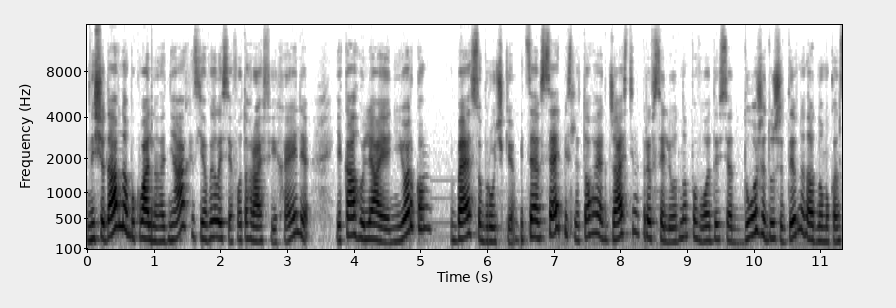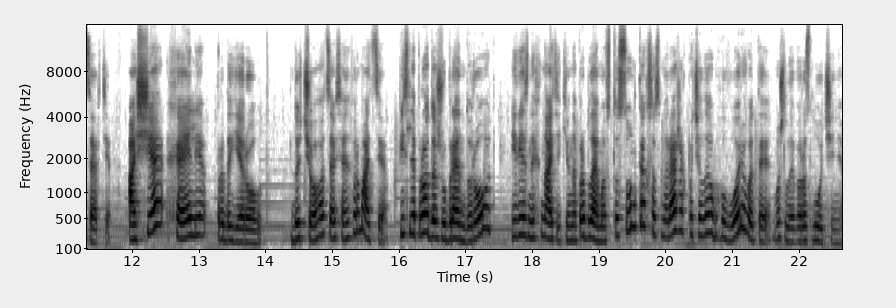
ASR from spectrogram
нещодавно, буквально на днях, з'явилися фотографії Хейлі, яка гуляє Нью-Йорком без обручки. І це все після того, як Джастін привселюдно поводився дуже дуже дивно на одному концерті. А ще Хейлі продає роуд. До чого ця вся інформація? Після продажу бренду Road і різних натяків на проблеми в стосунках в соцмережах почали обговорювати можливе розлучення.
